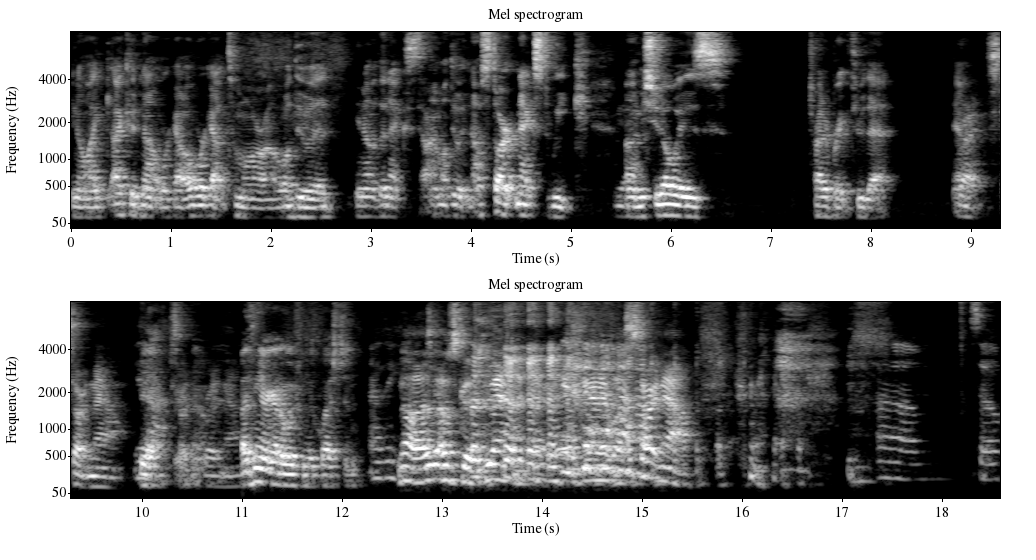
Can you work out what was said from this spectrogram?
you know I, I could not work out. I'll work out tomorrow. I'll do it. You know the next time I'll do it. And I'll start next week. Yeah. Um, you should always try to break through that. Yeah. Right. Start now. Yeah. Start now. right now. I think I got away from the question. I think No, that, that was good. You ended it there. You ended it. Start now. Um, so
